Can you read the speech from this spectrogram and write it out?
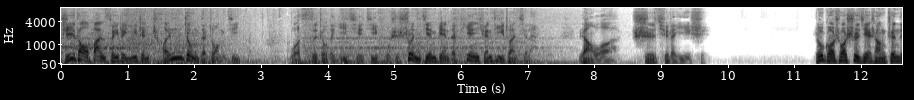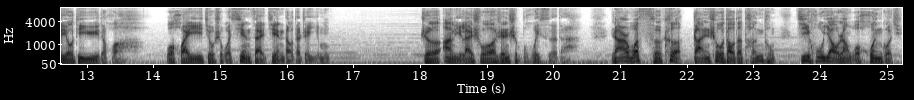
直到伴随着一阵沉重的撞击，我四周的一切几乎是瞬间变得天旋地转起来，让我失去了意识。如果说世界上真的有地狱的话，我怀疑就是我现在见到的这一幕。这按理来说人是不会死的，然而我此刻感受到的疼痛几乎要让我昏过去，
